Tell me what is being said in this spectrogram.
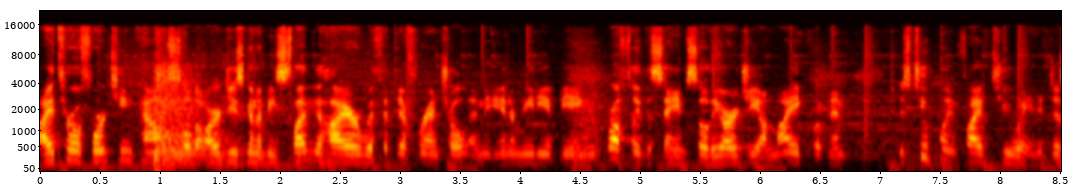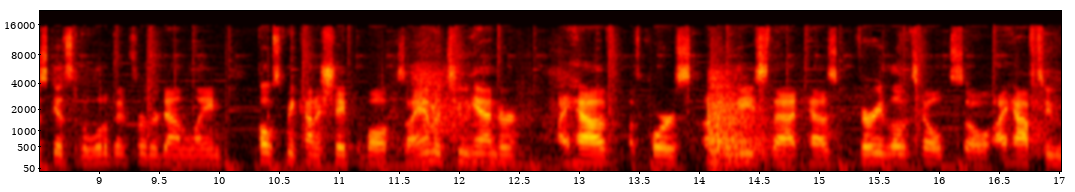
I throw 14 pounds, so the RG is going to be slightly higher with the differential and the intermediate being roughly the same. So the RG on my equipment is 2.528. It just gets it a little bit further down the lane, helps me kind of shape the ball because I am a two-hander. I have, of course, a release that has very low tilt, so I have to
